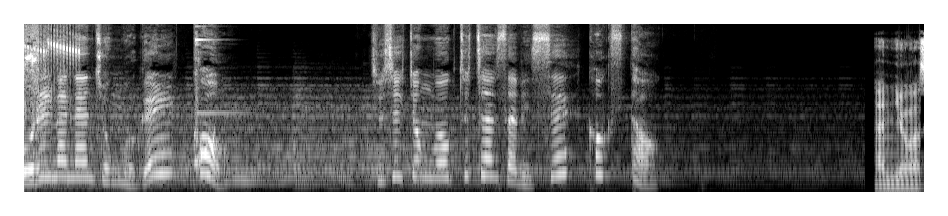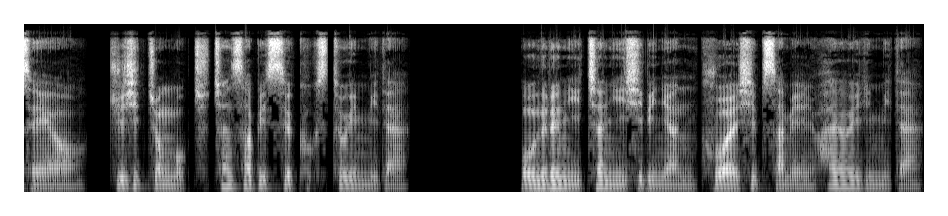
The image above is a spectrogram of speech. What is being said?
오를 만한 종목을 콕! 주식 종목 추천 서비스 콕스톡. 안녕하세요. 주식 종목 추천 서비스 콕스톡입니다. 오늘은 2022년 9월 13일 화요일입니다.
